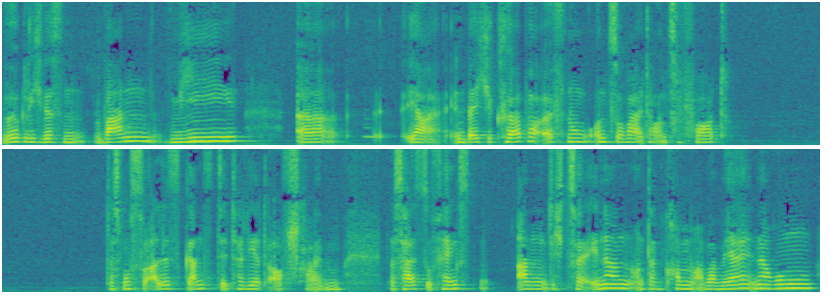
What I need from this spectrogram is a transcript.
wirklich wissen, wann, wie, äh, ja, in welche Körperöffnung und so weiter und so fort. Das musst du alles ganz detailliert aufschreiben. Das heißt, du fängst an, dich zu erinnern und dann kommen aber mehr Erinnerungen,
